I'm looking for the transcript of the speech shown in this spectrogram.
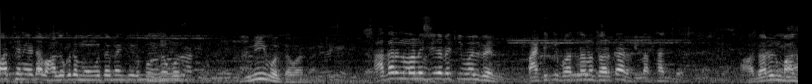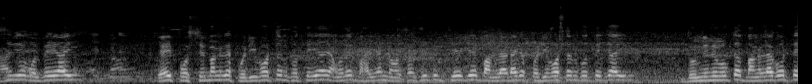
পাচ্ছে না এটা ভালো করে মমতা ব্যানার্জিকে প্রশ্ন করুন। উনিই বলতে পারবেন। সাধারণ মানুষ হিসেবে কি বলবেন? পার্টি কি বদলানো দরকার না থাকবে? সাধারণ মানুষ হিসেবে বলতে যাই এই পশ্চিমবাংলায় পরিবর্তন করতে যাই আমাদের ভাইয়ার নশা সিদ্দিক চেয়েছে বাংলাটাকে পরিবর্তন করতে চাই দুর্নীতিমুক্ত বাংলা করতে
